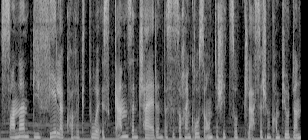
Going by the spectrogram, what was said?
sondern die Fehlerkorrektur ist ganz entscheidend. Das ist auch ein großer Unterschied zu klassischen Computern.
